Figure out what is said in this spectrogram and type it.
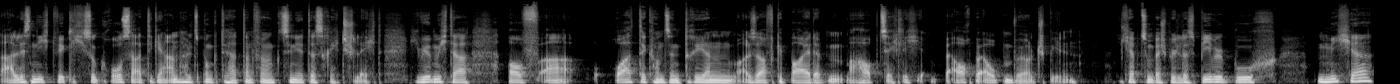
alles nicht wirklich so großartige Anhaltspunkte hat, dann funktioniert das recht schlecht. Ich würde mich da auf äh, Orte konzentrieren, also auf Gebäude hauptsächlich, auch bei Open World Spielen. Ich habe zum Beispiel das Bibelbuch Micha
